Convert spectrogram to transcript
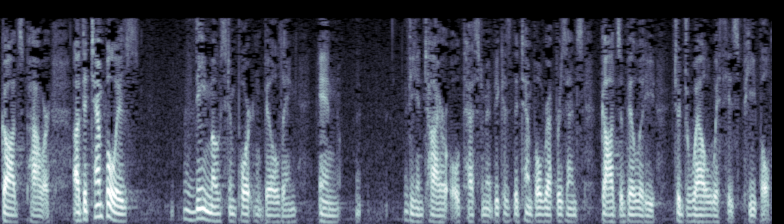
God's power. Uh, the temple is the most important building in the entire Old Testament because the temple represents God's ability to dwell with his people.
